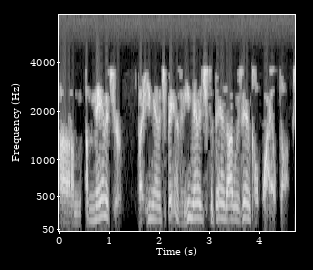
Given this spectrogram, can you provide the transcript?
um, a manager. Uh, he managed bands, and he managed the band I was in called Wild Dogs.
